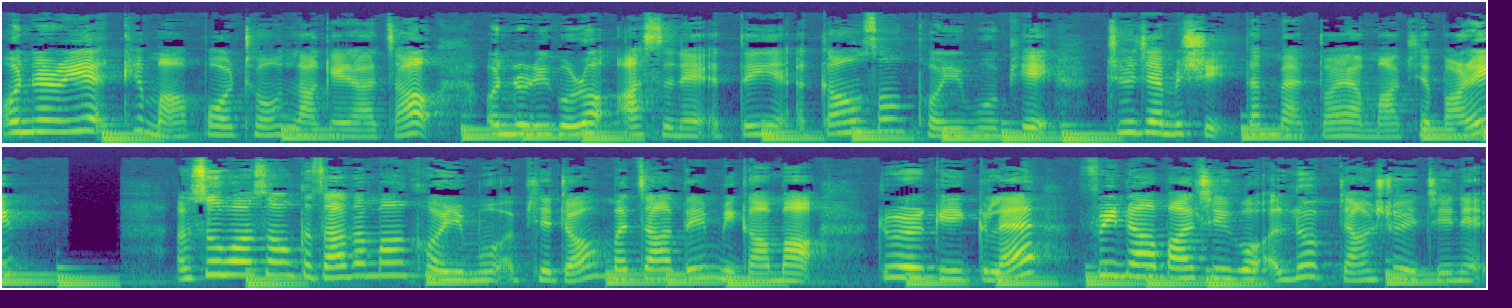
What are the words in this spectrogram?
အော်နရီရဲ့ခေတ်မှာပေါ်ထွန်းလာခဲ့တာကြောင့်အော်နရီကိုတော့အာဆင်နယ်အသင်းရဲ့အကောင်းဆုံးခေါ်ယူမှုဖြစ်ချွင်းချက်မရှိသတ်မှတ်သွားရမှာဖြစ်ပါတယ်။အဆိုပါဆုံးကစားသမားခေါ်ယူမှုအဖြစ်တော့မကြသေးမီကမှတူရကီကလပ်ဖီနာပါချီကိုအလွတ်ပြောင်းရွှေ့ခြင်းနဲ့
